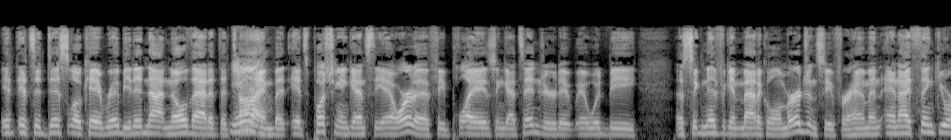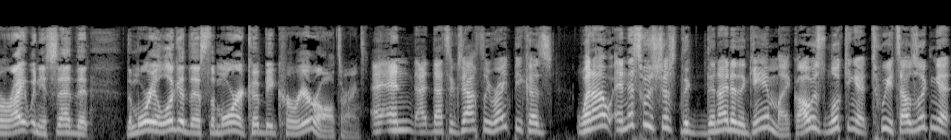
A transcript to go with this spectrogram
it, it's a dislocated rib. You did not know that at the Yeah. time, but it's pushing against the aorta. If he plays and gets injured, it, it would be a significant medical emergency for him. And and I think you were right when you said that the more you look at this, the more it could be career altering. And, and that's exactly right because when I and this was just the the night of the game, Mike. I was looking at tweets. I was looking at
